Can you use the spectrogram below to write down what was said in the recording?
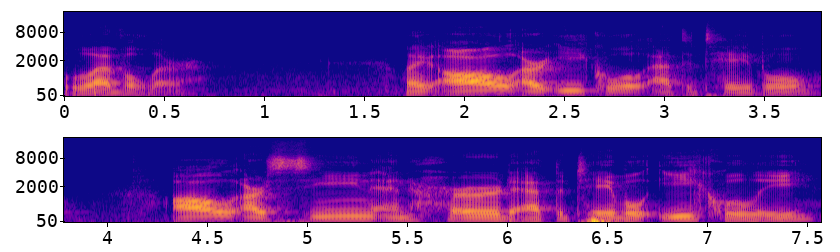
leveler. Like, all are equal at the table, all are seen and heard at the table equally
